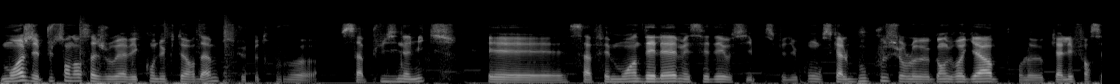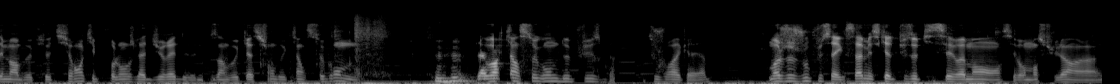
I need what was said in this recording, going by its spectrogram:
Moi j'ai plus tendance à jouer avec Conducteur d'âme parce que je trouve euh, ça plus dynamique et ça fait moins délai mais CD aussi parce que du coup on se cale beaucoup sur le Gang Regarde pour le caler forcément avec le tyran qui prolonge la durée de nos invocations de 15 secondes. Mhm. D'avoir 15 secondes de plus, bah, c'est toujours agréable. Moi je joue plus avec ça, mais ce qu'il y a de plus opti c'est vraiment, c'est vraiment celui-là. hein.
